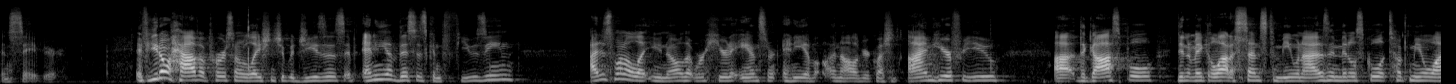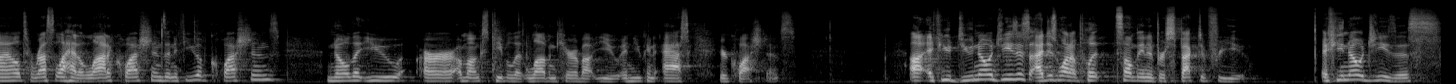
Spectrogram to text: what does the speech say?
and Savior. If you don't have a personal relationship with Jesus, if any of this is confusing, I just want to let you know that we're here to answer any of and all of your questions. I'm here for you. Uh, the gospel didn't make a lot of sense to me when I was in middle school. It took me a while to wrestle. I had a lot of questions. And if you have questions, know that you are amongst people that love and care about you, and you can ask your questions. Uh, if you do know Jesus, I just want to put something in perspective for you. If you know Jesus,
